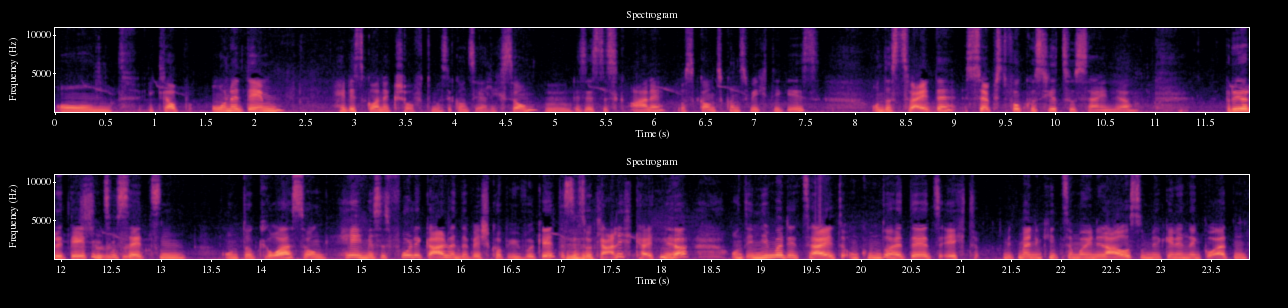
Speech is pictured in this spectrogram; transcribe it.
Und ich glaube, ohne dem hätte ich es gar nicht geschafft, muss ich ganz ehrlich sagen. Mhm. Das ist das eine, was ganz, ganz wichtig ist. Und das zweite, selbst fokussiert zu sein. Ja? Prioritäten zu setzen, und dann klar sagen, hey, mir ist es voll egal, wenn der Wäschkorb übergeht. Das sind so Kleinigkeiten, ja. Und ich nehme mir die Zeit und komme da heute jetzt echt mit meinen Kids einmal hinaus und wir gehen in den Garten,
